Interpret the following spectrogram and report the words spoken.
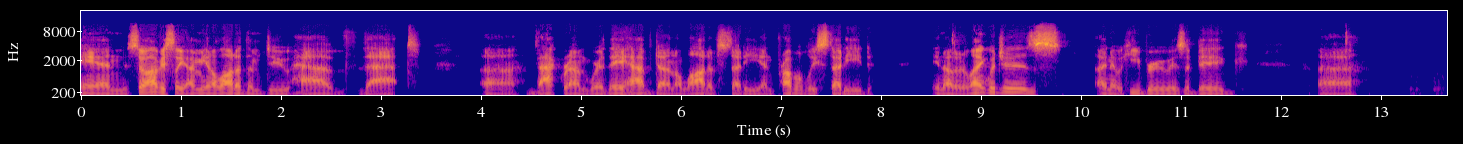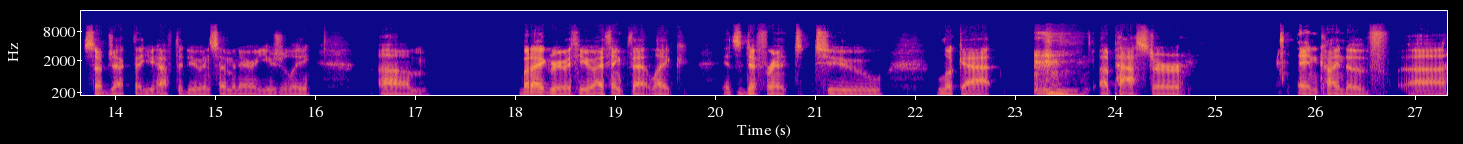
And so obviously, I mean, a lot of them do have that uh, background where they have done a lot of study and probably studied in other languages. I know Hebrew is a big uh, subject that you have to do in seminary usually. Um, but I agree with you. I think that like it's different to look at a pastor and kind of uh,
